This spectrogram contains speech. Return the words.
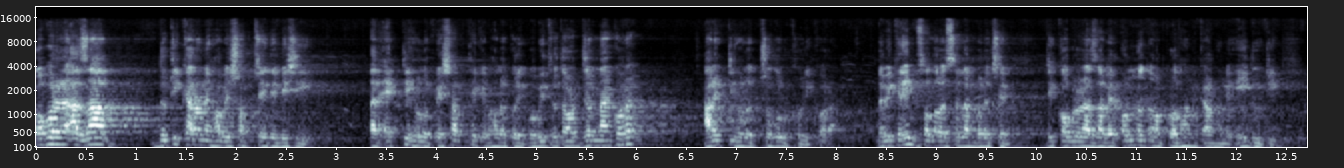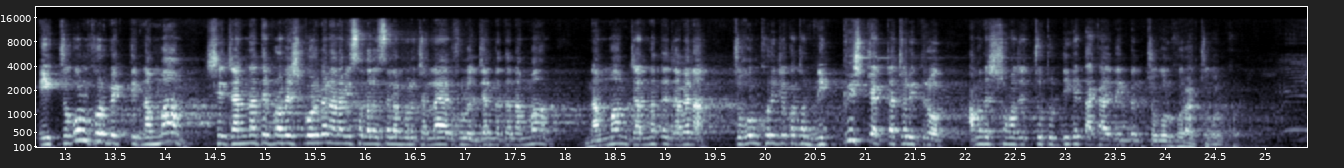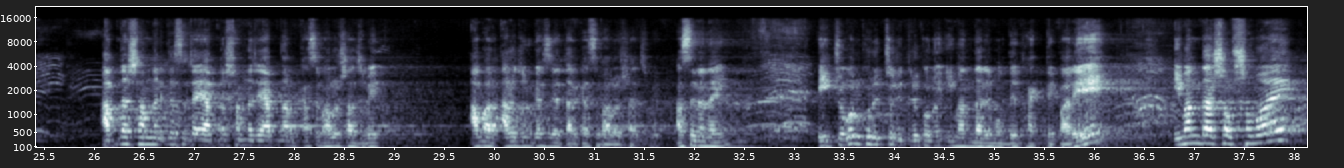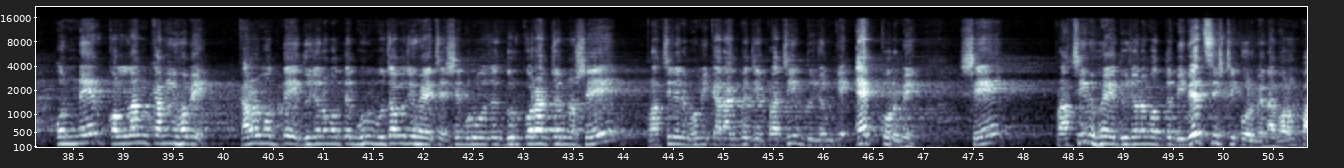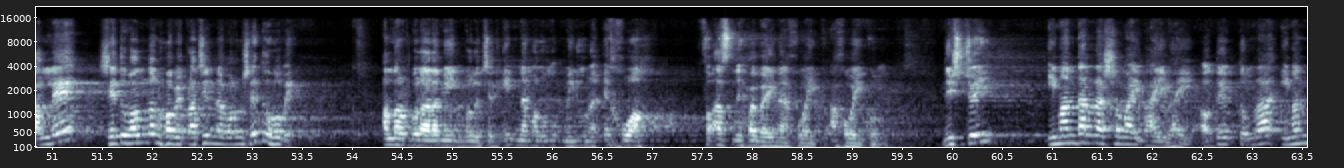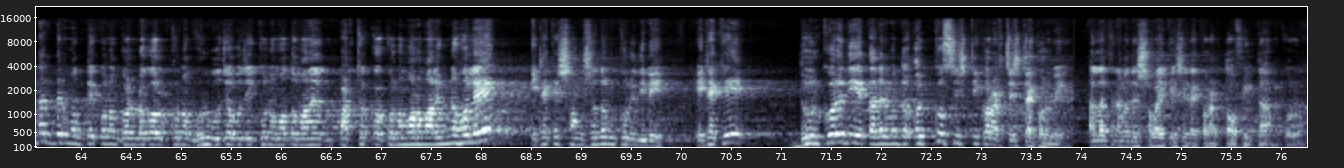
কবরের আজাব দুটি কারণে হবে সবচেয়ে বেশি। তার একটি হলো পেশাব থেকে ভালো করে পবিত্রতা অর্জন না করা, আরেকটি হলো চগলখড়ি করা। নবী করিম সাল্লাল্লাহু সাল্লাম বলেছেন যে কবরের আজাবের অন্যতম প্রধান কারণ হলো এই দুটি। এই চগলখোর ব্যক্তি নাম্মাম, সে জান্নাতে প্রবেশ করবে না, নবী আলাইহি সাল্লাম বলেছেন, লা ইয়াদখুলুল জান্নাতা নাম্মাম। নাম্মাম জান্নাতে যাবে না। চগলখড়ি যে কত নিকৃষ্ট একটা চরিত্র, আমাদের সমাজের চতুর্দিকে তাকায় দেখবেন চগলখোর আর চগলখোর। আপনার সামনের কাছে যায় আপনার সামনে যায় আপনার কাছে ভালো সাজবে। আবার আরেকজন কাছে যায় তার কাছে ভালো সাজবে। আছে না নাই? এই চগলখড়ির চরিত্র কোনো ইমানদারের মধ্যে থাকতে পারে? ইমানদার সব সময় অন্যের কল্যাণকামী হবে। কারোর মধ্যে, দুজনের মধ্যে ভুল বুঝাবুঝি হয়েছে, সে ভুল বুঝে দূর করার জন্য সে প্রাচীরের ভূমিকা রাখবে। যে প্রাচীর দুজনকে এক করবে, সে প্রাচীর হয়ে দুজনের মধ্যে বিভেদ সৃষ্টি করবে না, বরং পারলে সেতু বন্ধন হবে। প্রাচীর না, বরং সেতু হবে। আল্লাহ রাব্বুল আলামিন বলেছেন, ইন্নামাল মুমিনুনা ইখওয়াহ, ফাসলিহু বাইনা আখওয়াইকুম। নিশ্চয়ই ইমানদাররা সবাই ভাই ভাই। অতএব তোমরা ইমানদারদের মধ্যে কোনো গন্ডগোল, কোনো ভুল বুঝাবুঝি, কোনো মতমানের পার্থক্য, কোনো মনোমালিন্য হলে এটাকে সংশোধন করে দিবে। এটাকে দূর করে দিয়ে তাদের মধ্যে ঐক্য সৃষ্টি করার চেষ্টা করবে। আল্লাহ আমাদের সবাইকে সেটা করার তৌফিক দান করুন।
